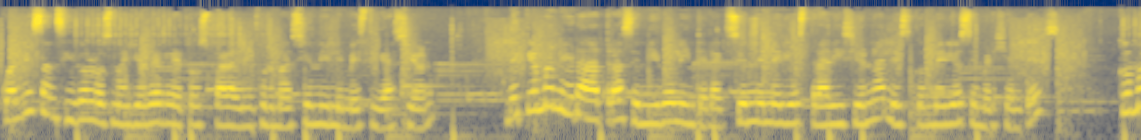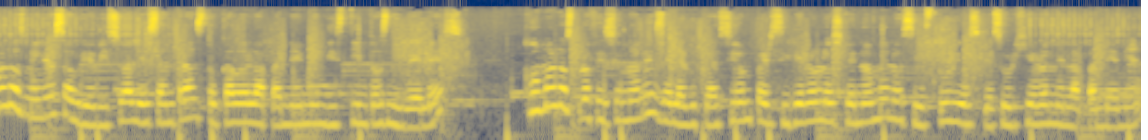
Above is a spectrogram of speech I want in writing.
Cuáles han sido los mayores retos para la información y la investigación? ¿De qué manera ha trascendido la interacción de medios tradicionales con medios emergentes? ¿Cómo los medios audiovisuales han trastocado la pandemia en distintos niveles? ¿Cómo los profesionales de la educación percibieron los fenómenos y estudios que surgieron en la pandemia?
